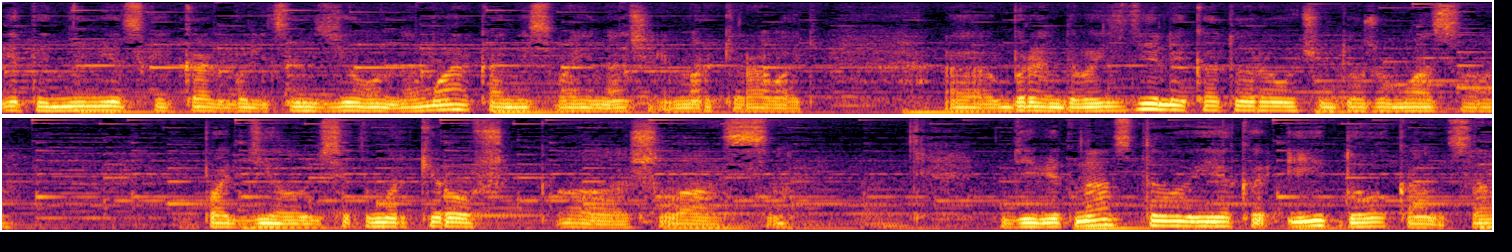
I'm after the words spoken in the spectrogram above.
Это немецкая как бы лицензионная марка. Они свои начали маркировать э, брендовые изделия, которые очень тоже массово подделывались. Эта маркировка э, шла с 19 века и до конца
